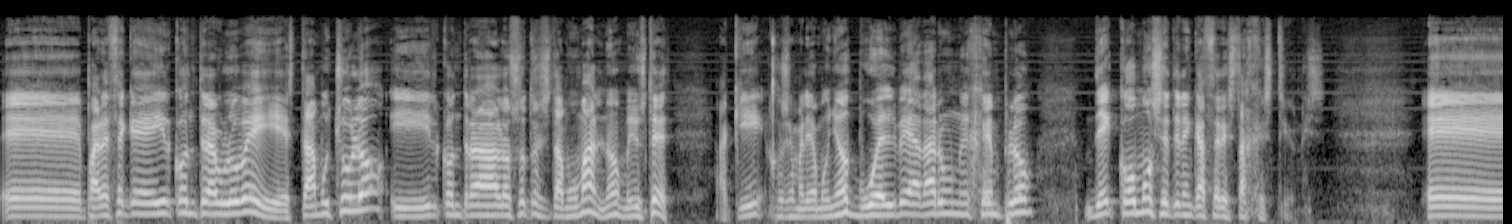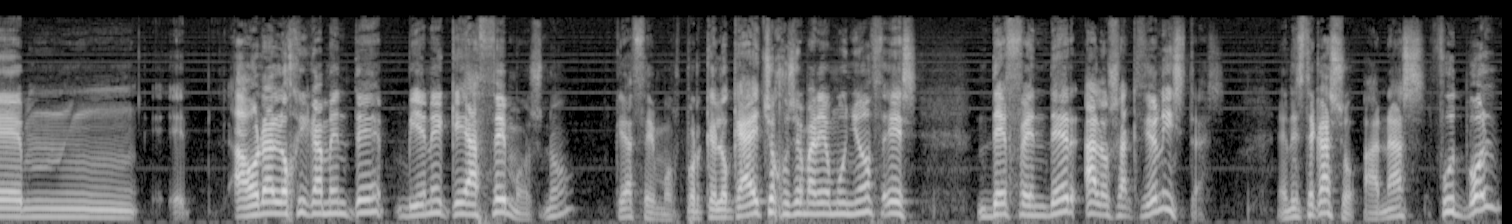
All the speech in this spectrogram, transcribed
eh, parece que ir contra Blue Bay está muy chulo y ir contra los otros está muy mal, ¿no? Mire usted, Aquí José María Muñoz vuelve a dar un ejemplo de cómo se tienen que hacer estas gestiones. Eh, ahora, lógicamente, viene qué hacemos, ¿no? ¿Qué hacemos? Porque lo que ha hecho José María Muñoz es defender a los accionistas. En este caso, a NAS Fútbol,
